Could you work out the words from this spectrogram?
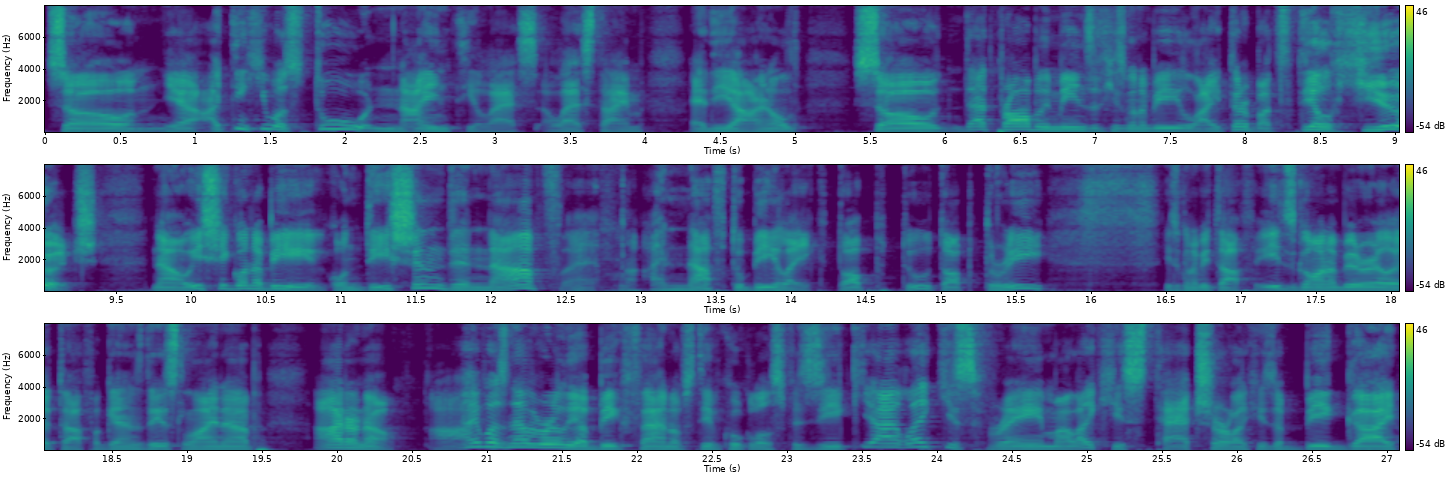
So um, yeah, I think he was 290 last last time at the Arnold. So that probably means that he's gonna be lighter, but still huge. Now, is he gonna be conditioned enough uh, enough to be like top two, top three? It's gonna be tough. It's gonna be really tough against this lineup. I don't know. I was never really a big fan of Steve Kuclo's physique. Yeah, I like his frame, I like his stature, like he's a big guy,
